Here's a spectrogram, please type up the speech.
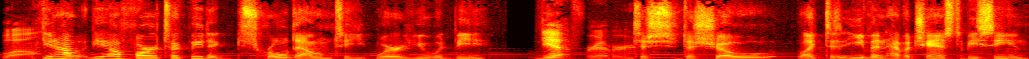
Well. Do you know how, do you know how far it took me to scroll down to where you would be Yeah. Forever. to sh- to show like to even have a chance to be seen?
